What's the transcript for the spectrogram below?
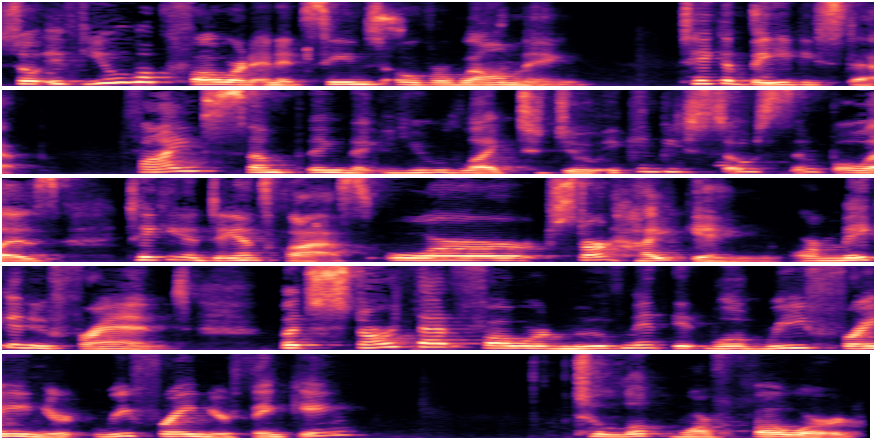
So if you look forward and it seems overwhelming, take a baby step. Find something that you like to do. It can be so simple as taking a dance class or start hiking or make a new friend. But start that forward movement. It will reframe your reframe your thinking to look more forward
